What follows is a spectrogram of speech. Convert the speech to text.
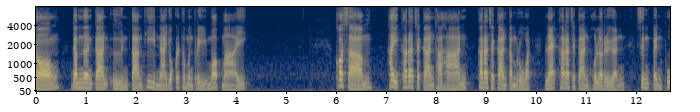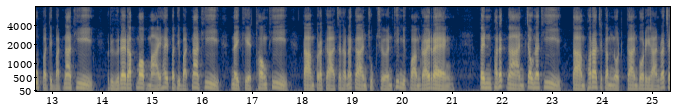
2. ดำเนินการอื่นตามที่นายกรัฐมนตรีมอบหมาย ข้อ 3. ให้ข้าราชการทหาร ข้าราชการตำรวจ และข้าราชการพลเรือน ซึ่งเป็นผู้ปฏิบัติหน้าที่ หรือได้รับมอบหมายให้ปฏิบัติหน้าที่ในเขตท้องที่ตามประกาศสถานการณ์ฉุกเฉินที่มีความร้ายแรง เป็นพนักงานเจ้าหน้าที่ตามพระราชกำหนดการบริหารราช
